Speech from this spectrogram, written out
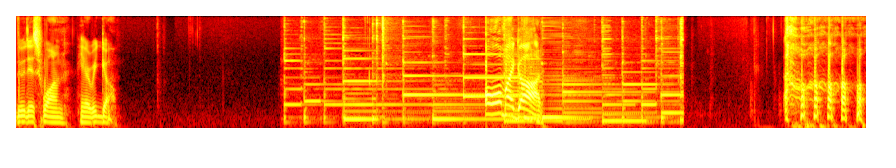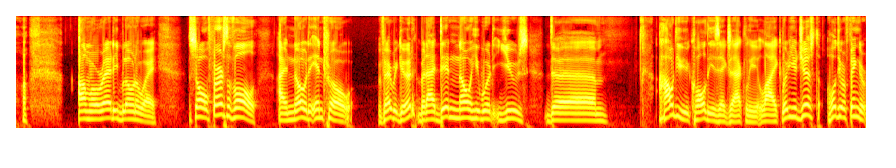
do this one. Here we go. Oh my god! I'm already blown away. So first of all, I know the intro very good, but I didn't know he would use the... Um, how do you call these exactly? Like, where you just hold your finger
